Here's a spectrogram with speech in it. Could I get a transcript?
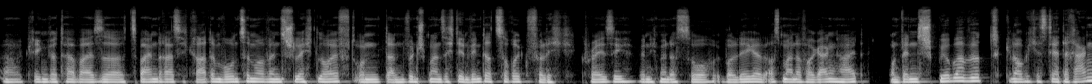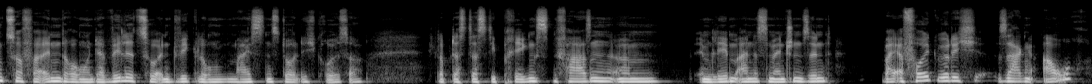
äh, kriegen wir teilweise 32 Grad im Wohnzimmer, wenn es schlecht läuft. Und dann wünscht man sich den Winter zurück. Völlig crazy, wenn ich mir das so überlege aus meiner Vergangenheit. Und wenn es spürbar wird, glaube ich, ist der Drang zur Veränderung und der Wille zur Entwicklung meistens deutlich größer. Ich glaube, dass das die prägendsten Phasen ähm, im Leben eines Menschen sind. Bei Erfolg würde ich sagen auch,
